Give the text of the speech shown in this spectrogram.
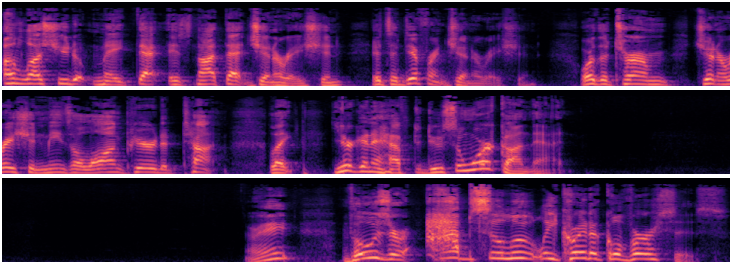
unless you make that it's not that generation, it's a different generation. Or the term generation means a long period of time. Like you're going to have to do some work on that. All right? Those are absolutely critical verses.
